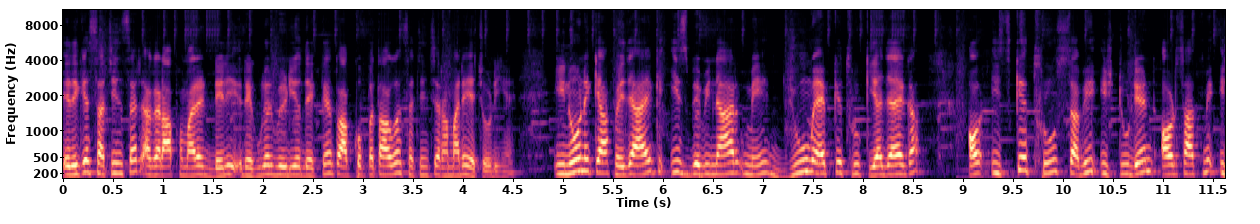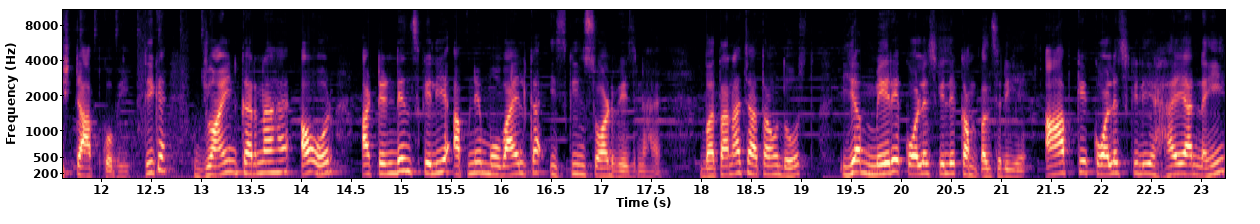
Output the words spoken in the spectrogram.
ये देखिए, सचिन सर, अगर आप हमारे डेली रेगुलर वीडियो देखते हैं तो आपको पता होगा सचिन सर हमारे एच हैं। इन्होंने क्या भेजा है कि इस वेबिनार में जूम ऐप के थ्रू किया जाएगा, और इसके थ्रू सभी स्टूडेंट और साथ में स्टाफ को भी, ठीक है? ज्वाइन करना है और अटेंडेंस के लिए अपने मोबाइल का स्क्रीनशॉट भेजना है। बताना चाहता हूँ दोस्त, यह मेरे कॉलेज के लिए कंपलसरी है। आपके कॉलेज के लिए है या नहीं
